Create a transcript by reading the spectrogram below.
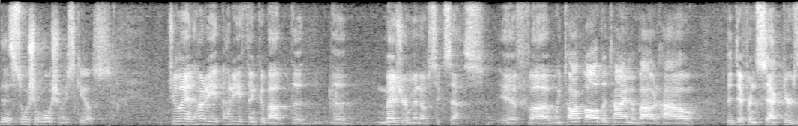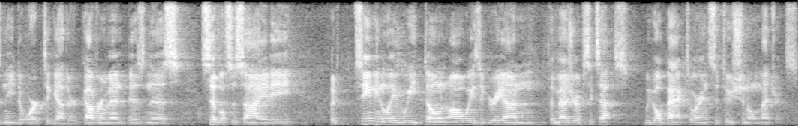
the social emotional skills. Juliet, how do you, how do you think about the, the measurement of success? If uh, we talk all the time about how the different sectors need to work together, government, business, civil society, but seemingly we don't always agree on the measure of success. We go back to our institutional metrics.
